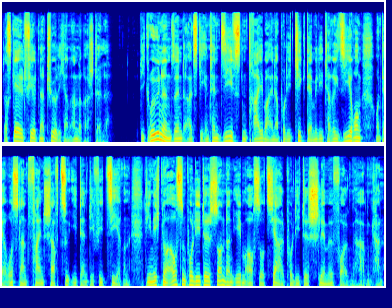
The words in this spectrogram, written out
Das Geld fehlt natürlich an anderer Stelle. Die Grünen sind als die intensivsten Treiber einer Politik der Militarisierung und der Russlandfeindschaft zu identifizieren, die nicht nur außenpolitisch, sondern eben auch sozialpolitisch schlimme Folgen haben kann.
